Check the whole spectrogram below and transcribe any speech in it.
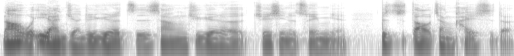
然后我毅然决然就约了智商，去约了觉醒的催眠，就直到这样开始的。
